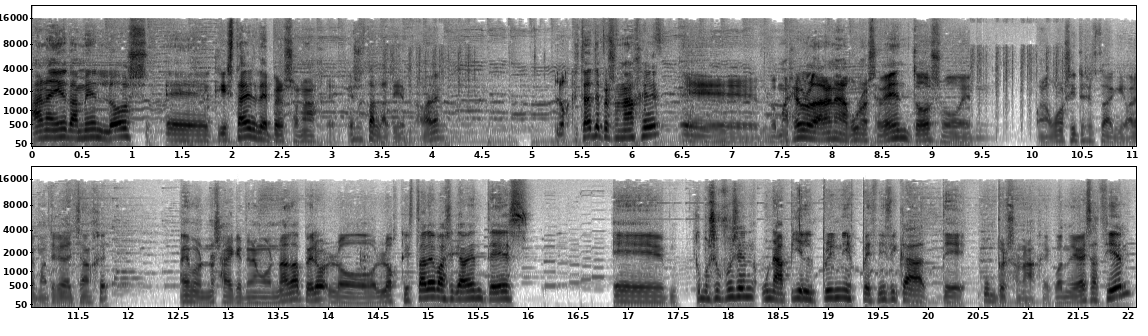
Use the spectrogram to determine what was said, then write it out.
Han añadido también los eh, cristales de personaje. Eso está en la tienda, ¿vale? Los cristales de personaje, eh, lo más seguro lo darán en algunos eventos o en, algunos sitios esto de aquí, ¿vale? Materia de change. Ahí no sabe que tenemos nada, pero lo- los cristales básicamente es eh, como si fuesen una piel Prini específica de un personaje. Cuando llegáis a 100,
